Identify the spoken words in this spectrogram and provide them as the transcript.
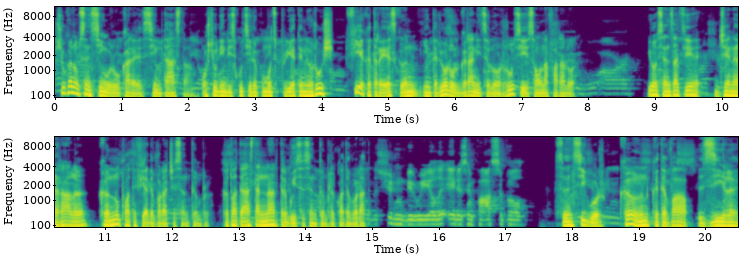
Știu că nu sunt singurul care simte asta. O știu din discuțiile cu mulți prieteni ruși, fie că trăiesc în interiorul granițelor Rusiei sau în afara lor. E o senzație generală că nu poate fi adevărat ce se întâmplă, că toate astea n-ar trebui să se întâmple cu adevărat. Sunt sigur că în câteva zile,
